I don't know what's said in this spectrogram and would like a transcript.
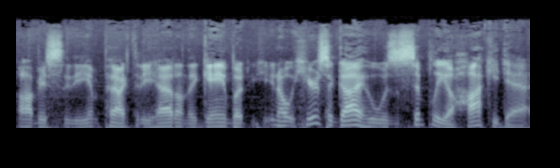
obviously the impact that he had on the game. But you know, here's a guy who was simply a hockey dad,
